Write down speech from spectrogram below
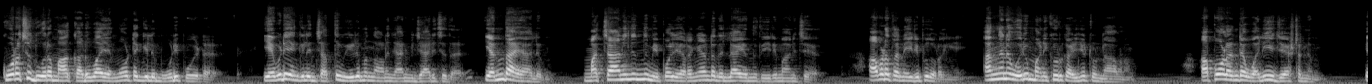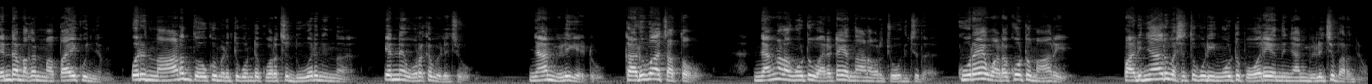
കുറച്ചു ദൂരം ആ കടുവ എങ്ങോട്ടെങ്കിലും ഓടിപ്പോയിട്ട് എവിടെയെങ്കിലും ചത്തു വീഴുമെന്നാണ് ഞാൻ വിചാരിച്ചത്. എന്തായാലും മച്ചാനിൽ നിന്നും ഇപ്പോൾ ഇറങ്ങേണ്ടതില്ല എന്ന് തീരുമാനിച്ച് അവിടെ തന്നെ ഇരിപ്പ് തുടങ്ങി. അങ്ങനെ ഒരു മണിക്കൂർ കഴിഞ്ഞിട്ടുണ്ടാവണം. അപ്പോൾ എന്റെ വലിയ ജ്യേഷ്ഠനും എന്റെ മകൻ മത്തായി കുഞ്ഞും ഒരു നാടൻ തോക്കും എടുത്തുകൊണ്ട് കുറച്ച് ദൂരെ നിന്ന് എന്നെ ഉറക്കെ വിളിച്ചു. ഞാൻ വിളി കേട്ടു കടുവ ചത്തോ? ഞങ്ങൾ അങ്ങോട്ട് വരട്ടെ എന്നാണ് അവർ ചോദിച്ചത്. കുറെ വടക്കോട്ട് മാറി. പടിഞ്ഞാറ് വശത്തു കൂടി ഇങ്ങോട്ട് പോരെ എന്ന് ഞാൻ വിളിച്ചു പറഞ്ഞു.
